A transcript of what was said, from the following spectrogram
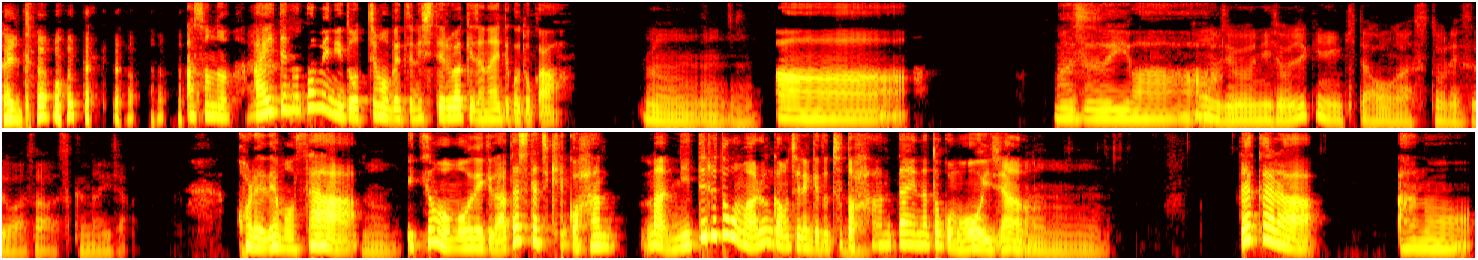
ないと思ったけど。あ、その、相手のためにどっちも別にしてるわけじゃないってことか。うんうんうんうん。あー。むずいわー。自分に正直に来た方がストレスはさ、少ないじゃこれでもさ、ん。うん。いつも思うねんけど、私たち結構反、まあ似てるとこもあるんかもしれんけど、ちょっと反対なとこも多いじゃん。うんうんだから、あの、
